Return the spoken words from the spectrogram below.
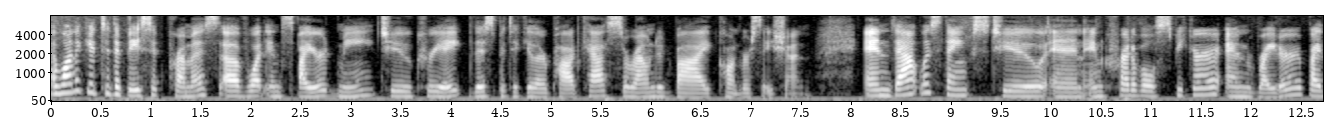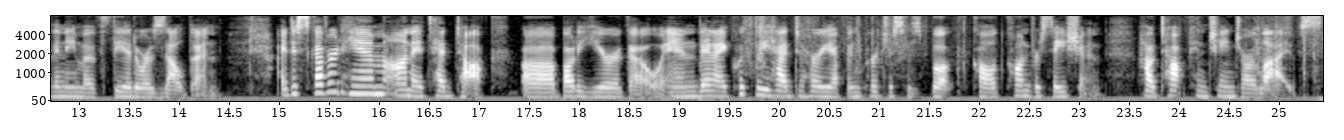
I want to get to the basic premise of what inspired me to create this particular podcast surrounded by conversation. And that was thanks to an incredible speaker and writer by the name of Theodore Zeldin. I discovered him on a TED Talk uh, about a year ago, and then I quickly had to hurry up and purchase his book called Conversation How Talk Can Change Our Lives.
